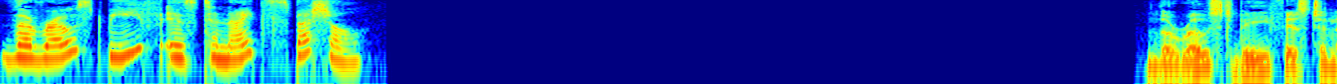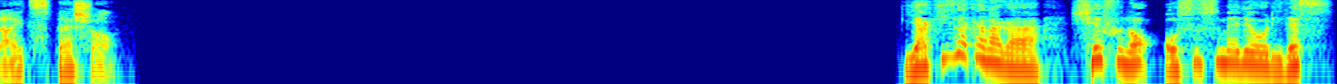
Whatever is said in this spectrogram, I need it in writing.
The roast beef is tonight's special. The roast beef is tonight's special. 焼き魚がシェフのおすすめ料理です。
